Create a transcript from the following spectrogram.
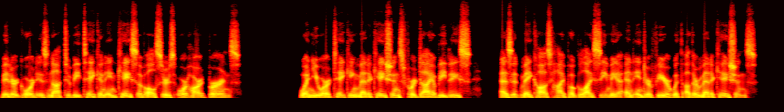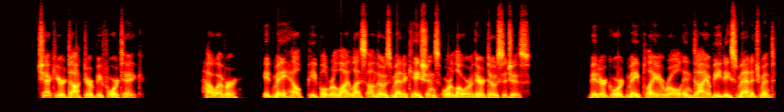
Bitter gourd is not to be taken in case of ulcers or heartburns. When you are taking medications for diabetes, as it may cause hypoglycemia and interfere with other medications. Check your doctor before take. However, it may help people rely less on those medications or lower their dosages. Bitter gourd may play a role in diabetes management,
